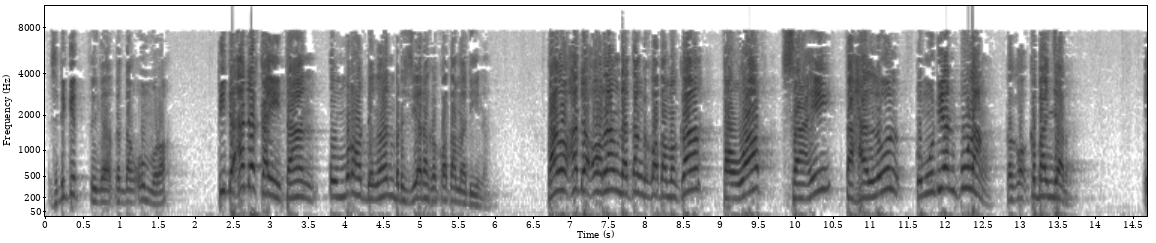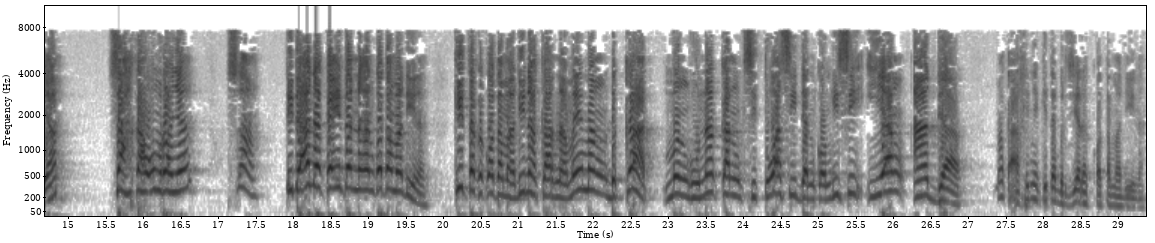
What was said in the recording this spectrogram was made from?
Sedikit tentang umroh, tidak ada kaitan umroh dengan berziarah ke kota Madinah. Kalau ada orang datang ke kota Mekah, tawaf, sa'i, tahallul, kemudian pulang ke, ke Banjar. Ya, sahkah umrohnya? Sah. Tidak ada kaitan dengan kota Madinah. Kita ke kota Madinah karena memang dekat menggunakan situasi dan kondisi yang ada. Maka akhirnya kita berziarah ke kota Madinah.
